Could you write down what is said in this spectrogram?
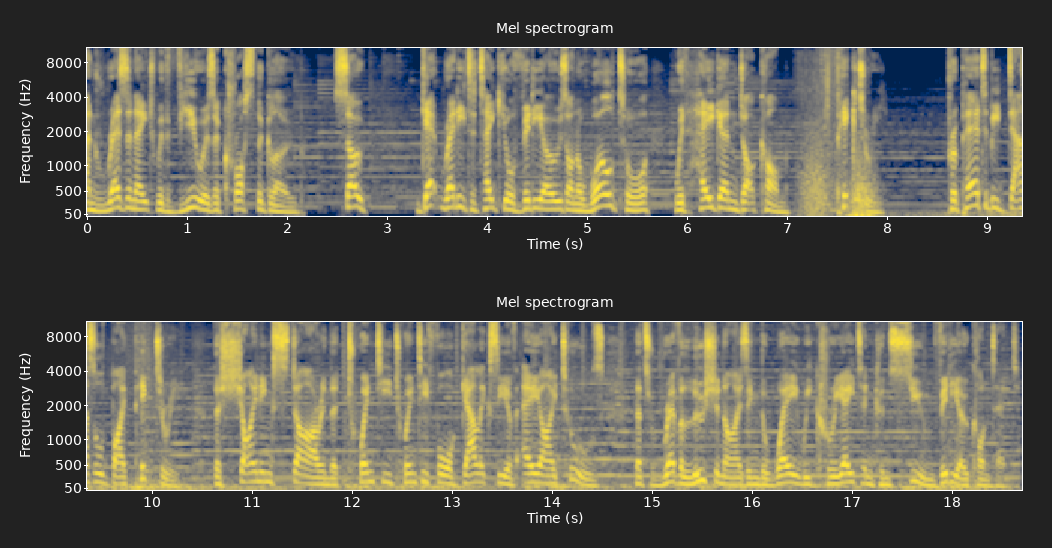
and resonate with viewers across the globe. So, get ready to take your videos on a world tour with HeyGen.com. Pictory. Prepare to be dazzled by Pictory, the shining star in the 2024 galaxy of AI tools that's revolutionizing the way we create and consume video content.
